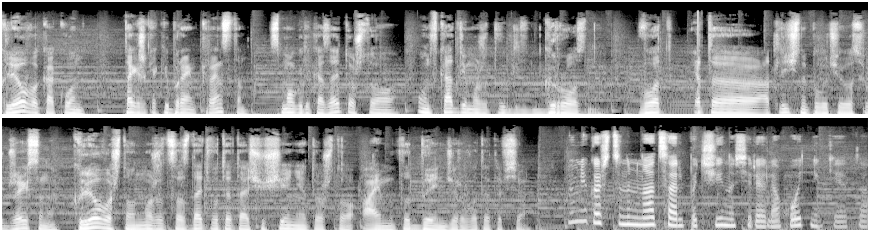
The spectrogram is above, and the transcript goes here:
клево, как он, так же как и Брайан Крэнстон, смог доказать то, что он в кадре может выглядеть грозно. Вот Это отлично получилось у Джейсона. Клево, что он может создать вот это ощущение, то, что I'm the danger, вот это все. Ну, мне кажется, номинация Аль Пачино в сериале «Охотники» — это...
